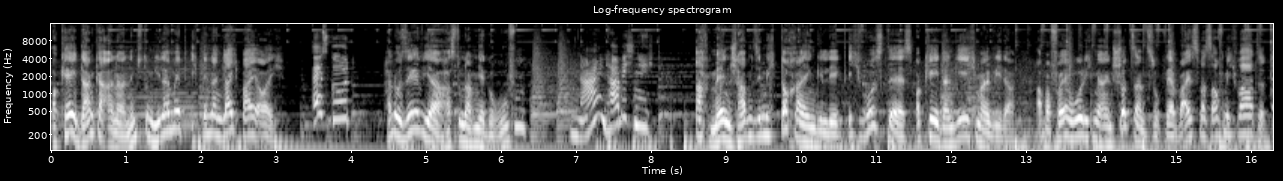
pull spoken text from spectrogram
Okay, danke Anna. Nimmst du Mila mit? Ich bin dann gleich bei euch. Ist gut. Hallo Silvia, hast du nach mir gerufen? Nein, habe ich nicht. Ach Mensch, haben sie mich doch reingelegt. Ich wusste es. Okay, dann gehe ich mal wieder. Aber vorher hole ich mir einen Schutzanzug. Wer weiß, was auf mich wartet.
